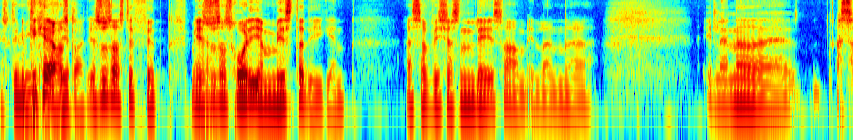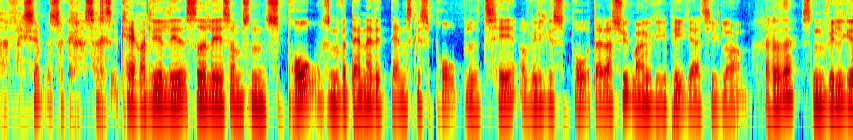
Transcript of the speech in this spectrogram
Jeg synes, det, er Jamen, det kan jeg fedt. også godt. Jeg synes også, det er fedt. Men jeg synes også hurtigt, jeg mister det igen. Altså, hvis jeg sådan læser om et eller andet... Uh, et eller andet... Uh, altså, for eksempel, så, så kan jeg godt lide at sidde og læse om sådan sprog. Sådan, hvordan er det danske sprog blevet til, og hvilke sprog... Der er der sygt mange Wikipedia-artikler om. Er det det? Sådan, hvilke,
